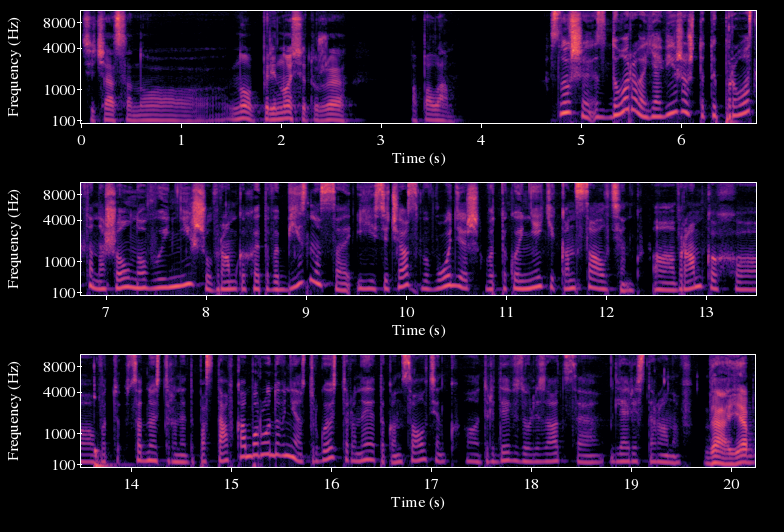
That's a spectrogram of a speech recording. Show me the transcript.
сейчас оно ну, приносит уже пополам. Слушай, здорово, я вижу, что ты просто нашел новую нишу в рамках этого бизнеса и сейчас выводишь вот такой некий консалтинг а, в рамках, а, вот с одной стороны это поставка оборудования, а с другой стороны это консалтинг, а, 3D-визуализация для ресторанов. Да, я,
